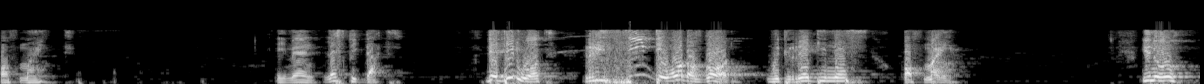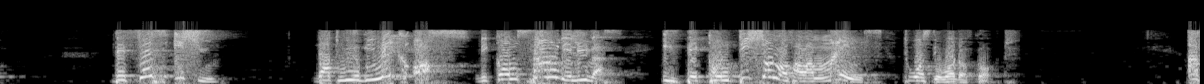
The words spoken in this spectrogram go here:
of mind. Amen. Let's pick that. They did what? Receive the word of God with readiness of mind. You know, the first issue that will make us become sound believers is the condition of our minds towards the word of God. As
